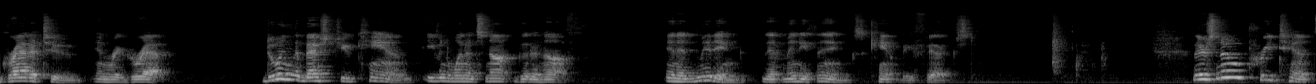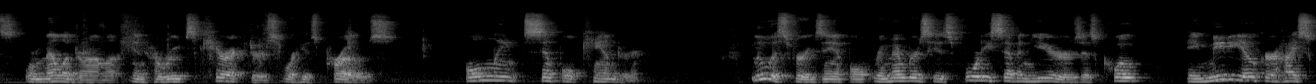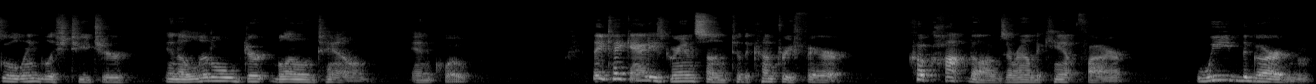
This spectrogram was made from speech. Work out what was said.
gratitude and regret, doing the best you can, even when it's not good enough, and admitting that many things can't be fixed. There's no pretense or melodrama in Haruf's characters or his prose, only simple candor. Lewis, for example, remembers his 47 years as, quote, a mediocre high school English teacher in a little dirt blown town, end quote. They take Addie's grandson to the country fair, cook hot dogs around a campfire, weed the garden,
